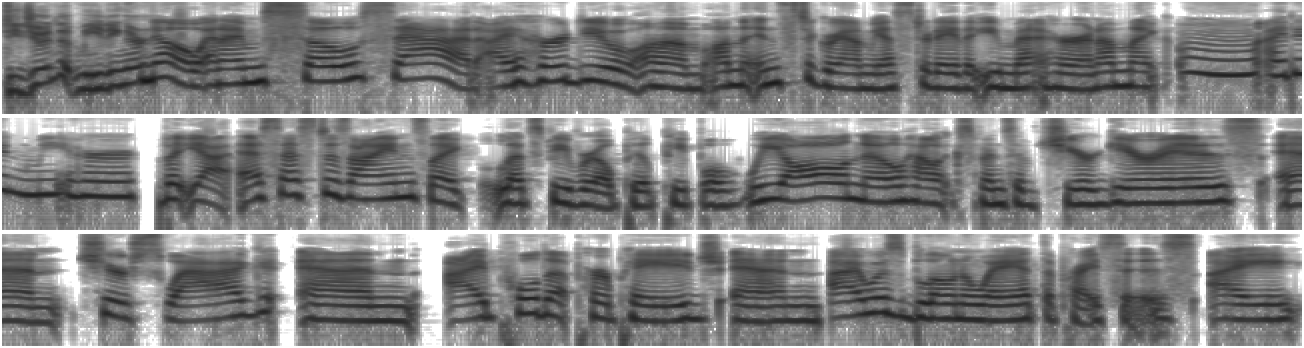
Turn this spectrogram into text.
Did you end up meeting her? No, and I'm so sad. I heard you um, on the Instagram yesterday that you met her, and I'm like, mm, Mm, I didn't meet her. But yeah, SS Designs, like, let's be real, people. We all know how expensive cheer gear is and cheer swag. And I pulled up her page and I was blown away at the prices. I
